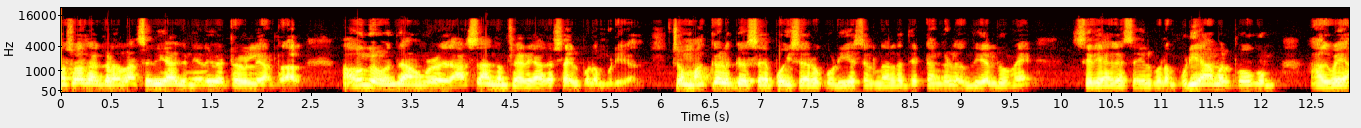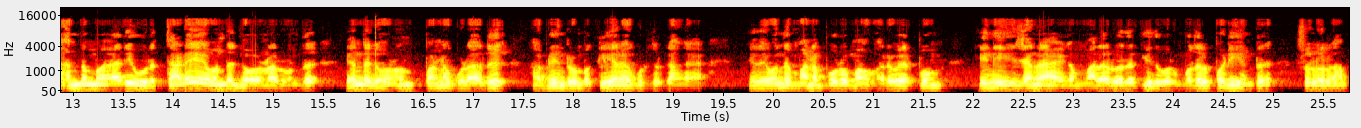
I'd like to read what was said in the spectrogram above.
மசோதாக்கள் எல்லாம் சரியாக நிறைவேற்றவில்லை என்றால் அவங்க வந்து அவங்களுடைய அரசாங்கம் சரியாக செயல்பட முடியாது. ஸோ மக்களுக்கு போய் சேரக்கூடிய சில நல்ல திட்டங்கள் வந்து எதுவுமே சரியாக செயல்பட முடியாமல் போகும். ஆகவே அந்த மாதிரி ஒரு தடையை வந்து கவர்னர் வந்து எந்த கவர்னரும் பண்ணக்கூடாது. அப்படின்னு ரொம்ப கிளியராக கொடுத்துருக்காங்க. இதை வந்து மனப்பூர்வமாக வரவேற்போம். இனி ஜனநாயகம் மலர்வதற்கு இது ஒரு முதல் படி என்று சொல்லலாம்.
